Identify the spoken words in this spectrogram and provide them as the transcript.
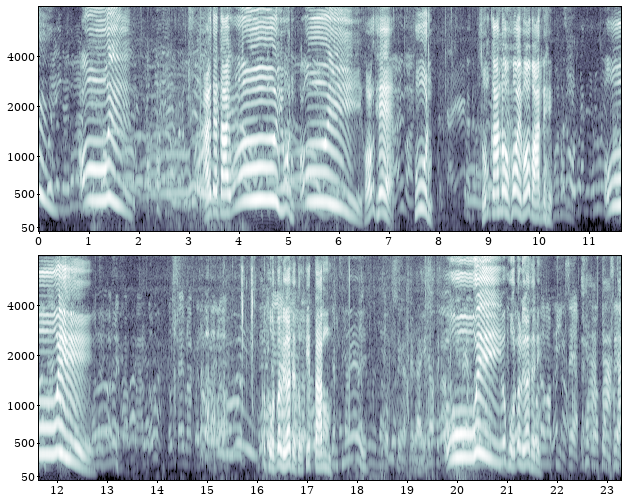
ยโอ้ยตายตายตายโอ้ยพุ่นโอ้ยของแท้พูนสมการรอคอยบ่บาดนี่โอ้ย มาโผดมาเหลือแต่ต้องติดตามโอ้ยมาโผดมาเหลือเถอะนี่เพราะว่าปิ้งแซ่บเพราะว่าต้มแซ่บ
